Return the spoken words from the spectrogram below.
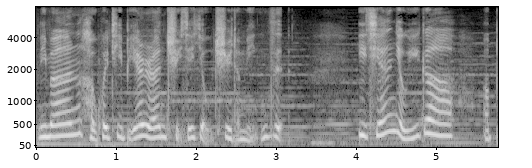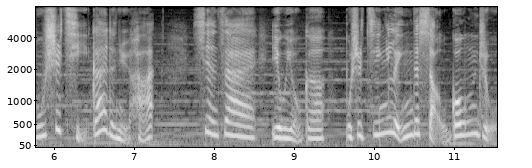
你们很会替别人取些有趣的名字。以前有一个呃不是乞丐的女孩，现在又有个不是精灵的小公主，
